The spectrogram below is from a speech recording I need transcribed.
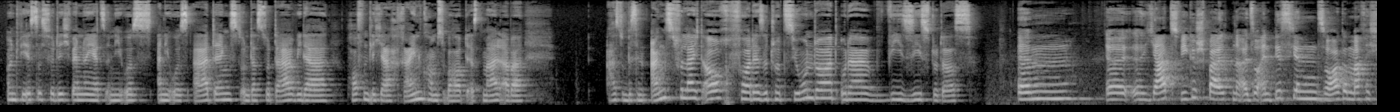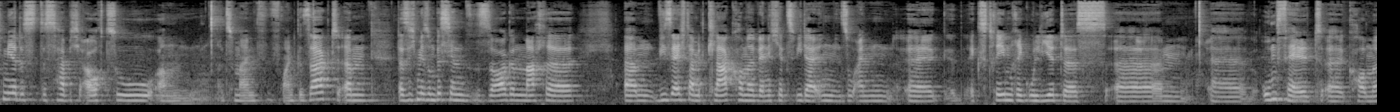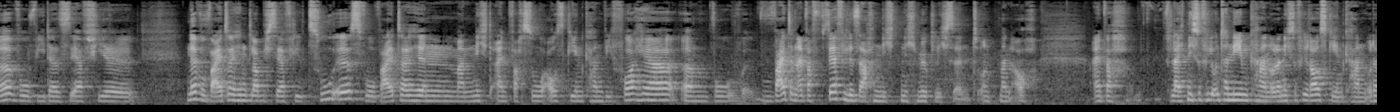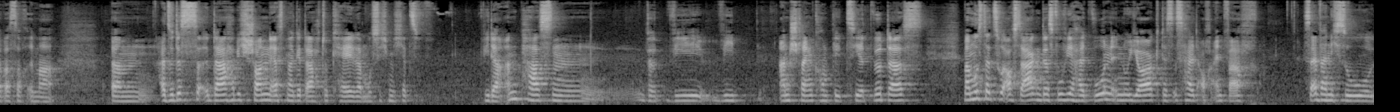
Und wie ist es für dich, wenn du jetzt die US, an die USA denkst und dass du da wieder hoffentlich ja reinkommst überhaupt erstmal, aber hast du ein bisschen Angst vielleicht auch vor der Situation dort oder wie siehst du das? Ähm, äh, äh, ja, zwiegespalten. Also ein bisschen Sorge mache ich mir, das, das habe ich auch zu, ähm, zu meinem Freund gesagt, ähm, dass ich mir so ein bisschen Sorge mache, ähm, wie sehr ich damit klarkomme, wenn ich jetzt wieder in so ein äh, extrem reguliertes ähm, äh, Umfeld äh, komme, wo wieder sehr viel ne, wo weiterhin, glaube ich, sehr viel zu ist, wo weiterhin man nicht einfach so ausgehen kann wie vorher, ähm, wo, wo weiterhin einfach sehr viele Sachen nicht, nicht möglich sind und man auch einfach vielleicht nicht so viel unternehmen kann oder nicht so viel rausgehen kann oder was auch immer. Ähm, also das, da habe ich schon erstmal gedacht, okay, da muss ich mich jetzt wieder anpassen. Wie, wie anstrengend kompliziert wird das? Man muss dazu auch sagen, dass wo wir halt wohnen in New York, das ist halt auch einfach, ist einfach nicht so,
